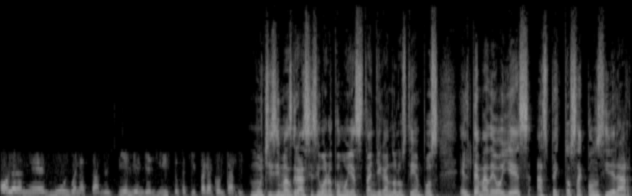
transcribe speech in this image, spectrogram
Hola Daniel, muy buenas tardes. Bien, bien, bien, listos aquí para contarles. Muchísimas gracias y bueno, como ya se están llegando los tiempos, el tema de hoy es aspectos a considerar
